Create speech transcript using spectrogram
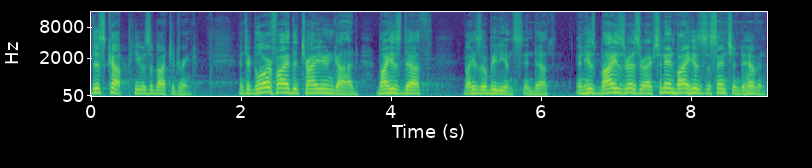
this cup he was about to drink, and to glorify the triune God by his death, by his obedience in death, and his, by his resurrection, and by his ascension to heaven.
